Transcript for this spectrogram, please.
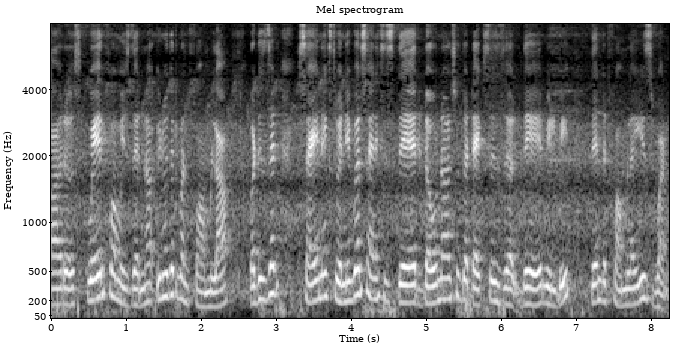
our uh, square form is there now. You know that one formula? What is that? Sin x whenever sin x is there down also that x is uh, there will be then that formula is 1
